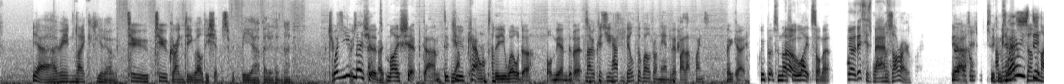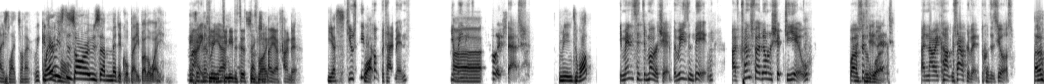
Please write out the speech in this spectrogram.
Yeah, I mean, like you know, two two grindy weldy ships would be uh, better than none. when you supposed to be measured right. my ship, Dan, did Yeah. you count the welder on the end of it? No, because you hadn't built the welder on the end of it by that point. Okay. We put some nice little Oh. lights on it. Well, this is Well, on bad. the Zorro. Yeah. Sorted. I mean, see- it Where has is some the- nice lights on it. We could Where do with is more. the Zorro's um, medical bay, by the way? It's in Mike, the do, you, rear do you need assistance, section. Oh yeah, I found it. Yes. do you see What? the cockpit I'm in? You may need Uh, to demolish that. meaning to what? You may need to demolish it. The reason being, I've transferred ownership to you while It doesn't sitting in work. it, and now I can't get out of it because it's yours. Oh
